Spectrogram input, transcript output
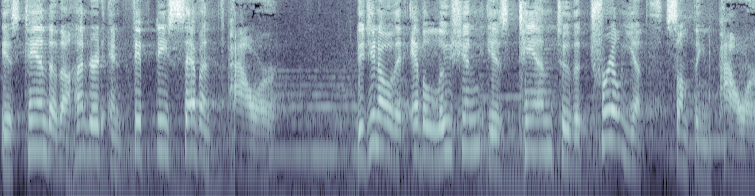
is 10 to the 157th power. Did you know that evolution is 10 to the trillionth something power?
